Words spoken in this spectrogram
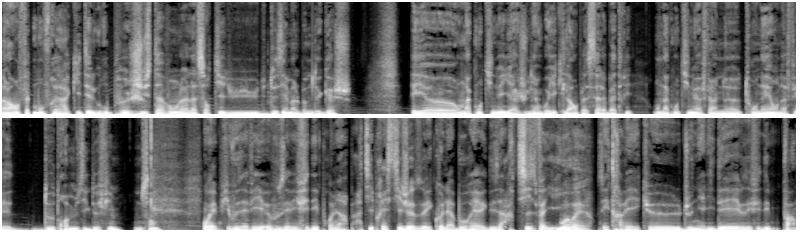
Alors en fait, mon frère a quitté le groupe juste avant la, sortie du, deuxième album de Gush. Et euh, on a continué, il y a Julien Boyer qui l'a remplacé à la batterie. On a continué à faire une tournée, on a fait deux, trois musiques de films, il me semble. Ouais, et puis vous avez, vous avez fait des premières parties prestigieuses, vous avez collaboré avec des artistes, enfin, il- Ouais, ouais. vous avez travaillé avec euh, Johnny Hallyday, vous avez fait des, enfin,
